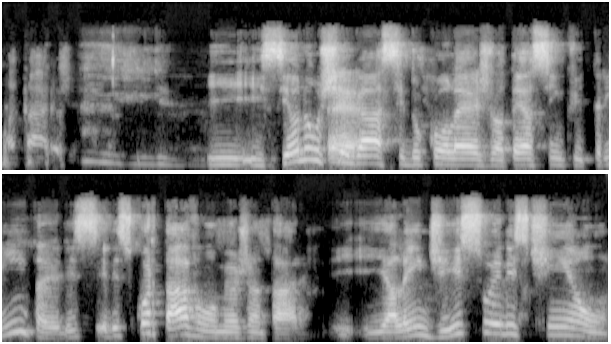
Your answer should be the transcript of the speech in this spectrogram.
Da tarde. E, e, se eu não é. chegasse é. do colégio até as 5h30, eles, eles cortavam o meu jantar. E, e, além disso, eles tinham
